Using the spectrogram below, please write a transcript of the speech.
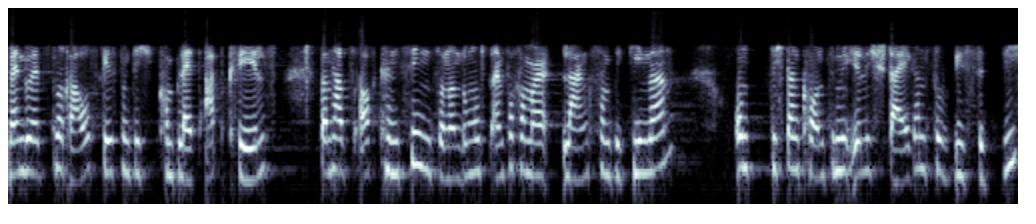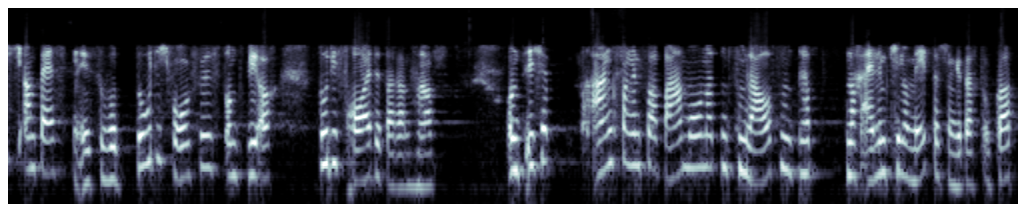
Wenn du jetzt nur rausgehst und dich komplett abquälst, dann hat es auch keinen Sinn, sondern du musst einfach einmal langsam beginnen und dich dann kontinuierlich steigern, so wie es für dich am besten ist, so wo du dich wohlfühlst und wie auch du die Freude daran hast. Und ich habe angefangen vor ein paar Monaten zum Laufen und habe nach einem Kilometer schon gedacht, oh Gott,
